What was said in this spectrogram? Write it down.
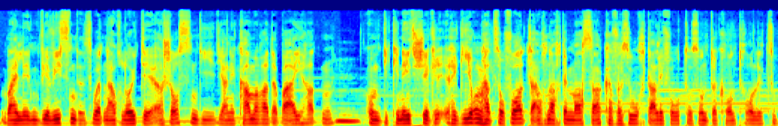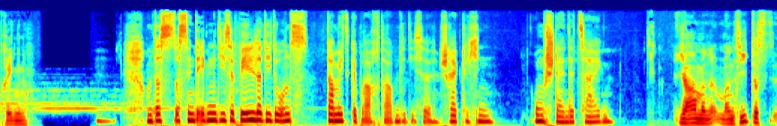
Weil wir wissen, es wurden auch Leute erschossen, die, die eine Kamera dabei hatten. Mhm. Und die chinesische Regierung hat sofort auch nach dem Massaker versucht, alle Fotos unter Kontrolle zu bringen. Und das, das sind eben diese Bilder, die du uns da mitgebracht haben, die diese schrecklichen Umstände zeigen. Ja, man, man sieht, dass äh,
